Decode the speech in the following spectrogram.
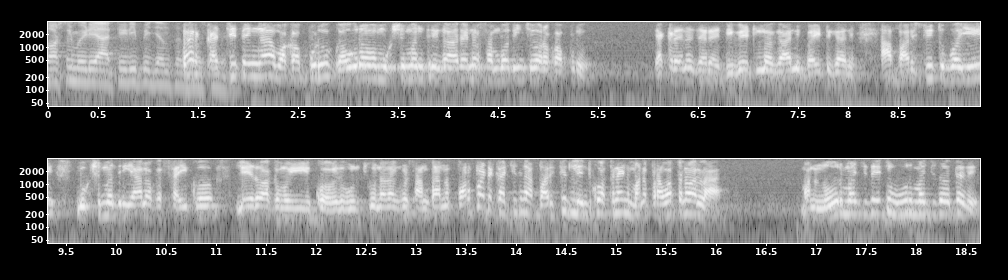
Social media TDP Janasena. ఖచ్చితంగా ఒకప్పుడు గౌరవ ముఖ్యమంత్రి గారైనా సంబోధించేవారు ఒకప్పుడు. ఎక్కడైనా సరే డిబేట్లో కానీ బయట కానీ ఆ పరిస్థితి పోయి ముఖ్యమంత్రి ఇవాళ ఒక సైకో లేదా ఒక ఈ సంతానం పొరపాటు ఖచ్చితంగా ఆ పరిస్థితులు ఎందుకు వస్తున్నాయండి మన ప్రవర్తన వల్ల? మన నోరు మంచిదైతే ఊరు మంచిది అవుతుంది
